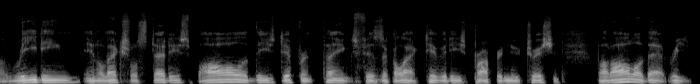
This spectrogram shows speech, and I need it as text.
uh, reading, intellectual studies, all of these different things, physical activities, proper nutrition, but all of that re-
